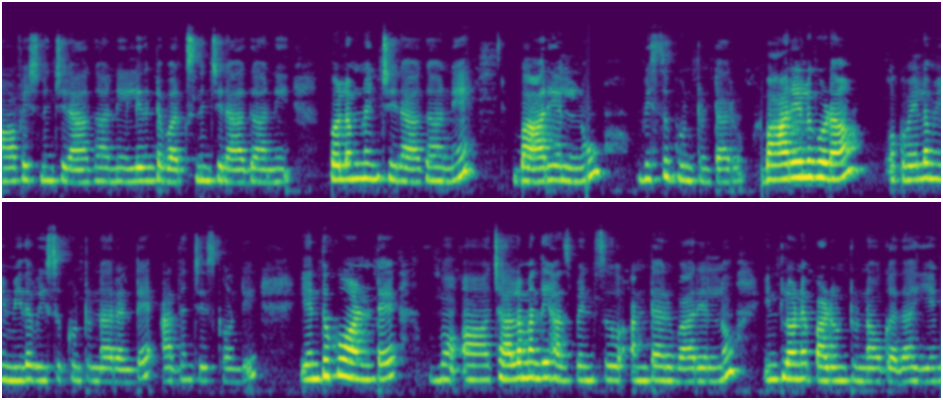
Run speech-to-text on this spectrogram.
ఆఫీస్ నుంచి రాగానే లేదంటే వర్క్స్ నుంచి రాగానే పొలం నుంచి రాగానే భార్యలను విసుక్కుంటుంటారు. భార్యలు కూడా ఒకవేళ మీ మీద విసుక్కుంటున్నారంటే అర్థం చేసుకోండి. ఎందుకు అంటే చాలామంది హస్బెండ్స్ అంటారు భార్యలను ఇంట్లోనే పడుంటున్నావు కదా ఏం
